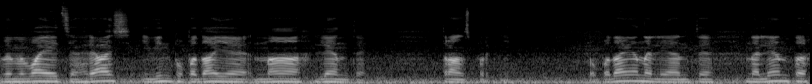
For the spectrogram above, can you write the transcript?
вимивається грязь і він попадає на ленти транспортні. Попадає на ленти. На лентах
